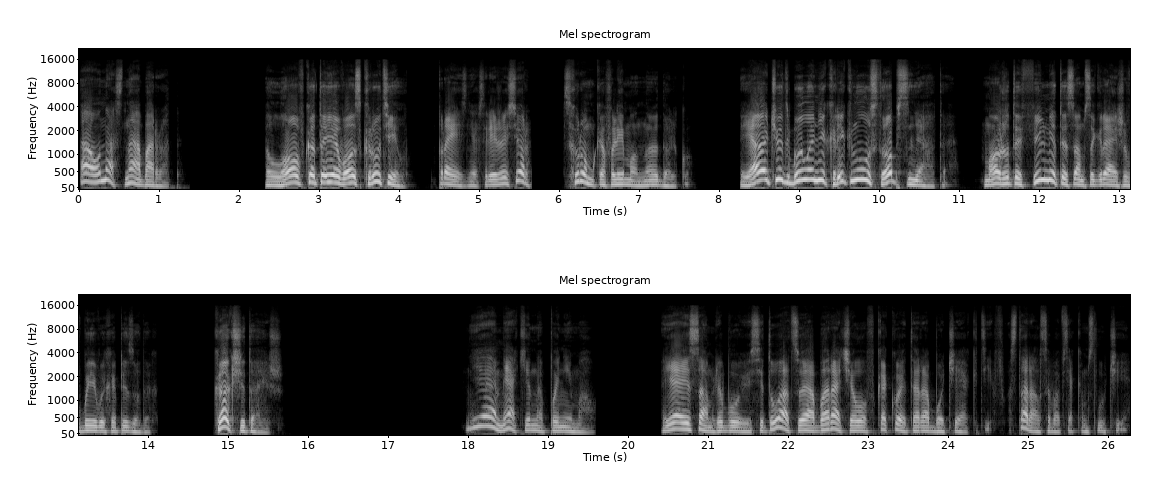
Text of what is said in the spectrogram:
А у нас наоборот. «Ловко ты его скрутил», — произнес режиссер, схрумкав лимонную дольку. «Я чуть было не крикнул «Стоп, снято!» Может, и в фильме ты сам сыграешь в боевых эпизодах? Как считаешь?» Я Мякина понимал. Я и сам любую ситуацию оборачивал в какой-то рабочий актив. Старался во всяком случае.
